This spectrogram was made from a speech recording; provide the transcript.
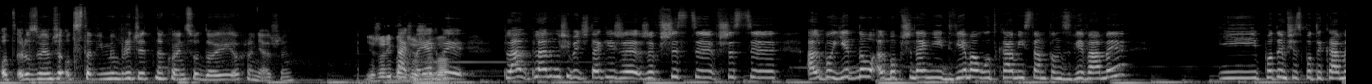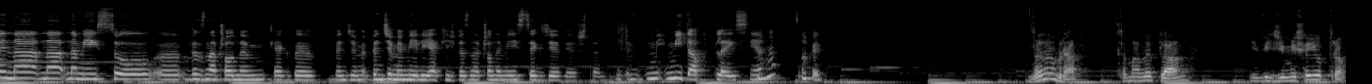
od, rozumiem, że odstawimy Bridget na końcu do jej ochroniarzy. Jeżeli tak, będzie no jakby plan, plan musi być taki, że, że wszyscy, wszyscy albo jedną, albo przynajmniej dwiema łódkami stamtąd zwiewamy i potem się spotykamy na, na, na miejscu e, wyznaczonym, jakby będziemy, będziemy mieli jakieś wyznaczone miejsce, gdzie wiesz, ten meetup place, nie? Mhm, Okej. Okay. No dobra, to mamy plan i widzimy się jutro.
